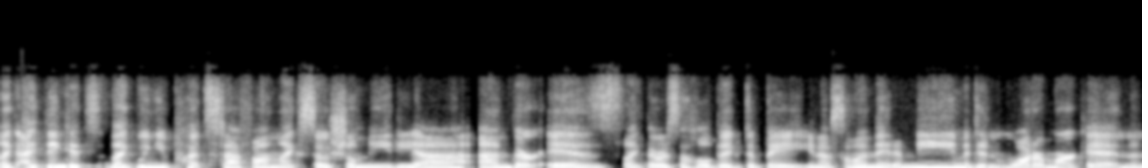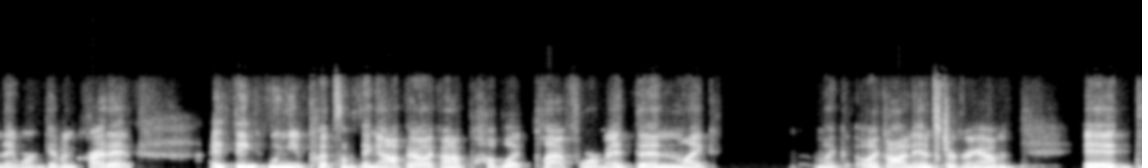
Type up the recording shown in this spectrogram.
Like I think it's like when you put stuff on like social media, um, there is like there was the whole big debate. You know, someone made a meme, and didn't watermark it, and then they weren't given credit. I think when you put something out there like on a public platform, it then like like like on Instagram, it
